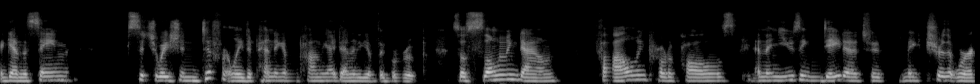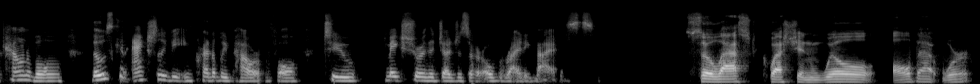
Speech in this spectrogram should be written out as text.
again, the same situation differently depending upon the identity of the group. So slowing down, following protocols, and then using data to make sure that we're accountable, those can actually be incredibly powerful to make sure the judges are overriding bias. So, last question Will all that work?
